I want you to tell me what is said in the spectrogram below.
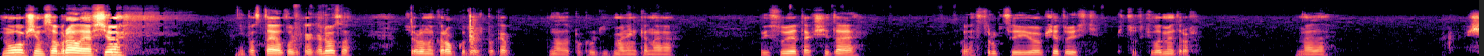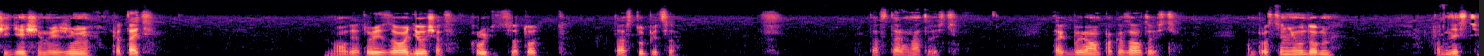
Ну, в общем, собрал я все. Не поставил только колеса. Все равно коробку, то есть пока надо покрутить маленько на весу, я так считаю. По инструкции ее вообще, то есть 500 километров надо в щадящем режиме катать. Ну, вот я то есть заводил сейчас, крутится тот, та ступица, та сторона, то есть так бы я вам показал, то есть там просто неудобно подлезть.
